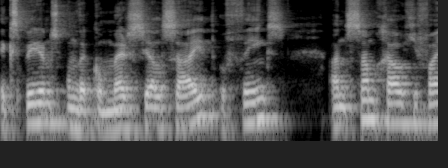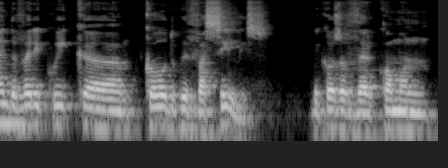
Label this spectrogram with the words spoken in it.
experience on the commercial side of things, and somehow he find a very quick uh, code with Vasilis because of their common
